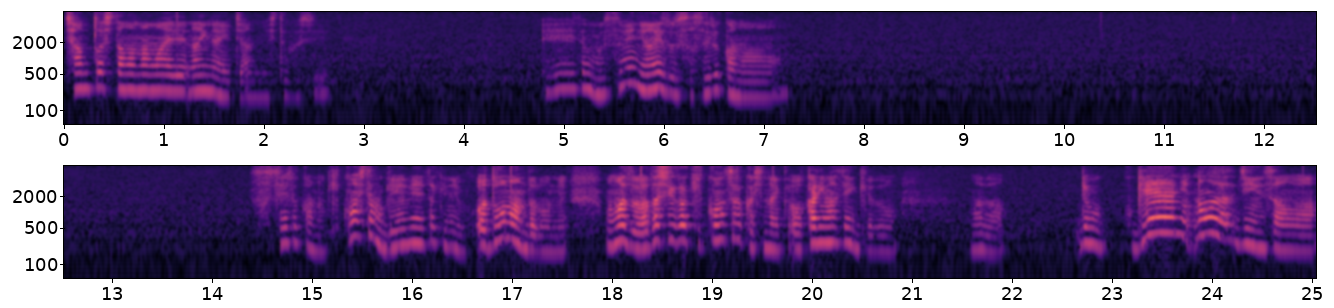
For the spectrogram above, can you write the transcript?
ちゃんと下の名前で何々ちゃんにしてほしい。えー、でも娘にアイドルさせるかな。させるかな結婚しても芸名滝野あどうなんだろうね、まあ、まず私が結婚するかしないか分かりませんけど。まだ。でも芸能人さんは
